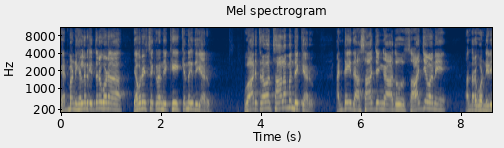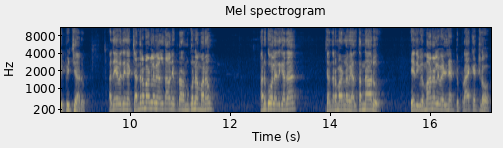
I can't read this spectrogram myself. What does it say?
ఎడ్మండ్ హిల్లర్ ఇద్దరు కూడా ఎవరెస్ట్ చక్రాన్ని ఎక్కి కిందకి దిగారు. వారి తర్వాత చాలామంది ఎక్కారు. అంటే ఇది అసాధ్యం కాదు సాధ్యం అని అందరూ కూడా నిరూపించారు. అదేవిధంగా చంద్రమండలం వెళ్దామని ఎప్పుడు అనుకున్నాం మనం? అనుకోలేదు కదా? చంద్రమండలం వెళ్తున్నారు. ఏది విమానాలు వెళ్ళినట్టు ప్రాకెట్లో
